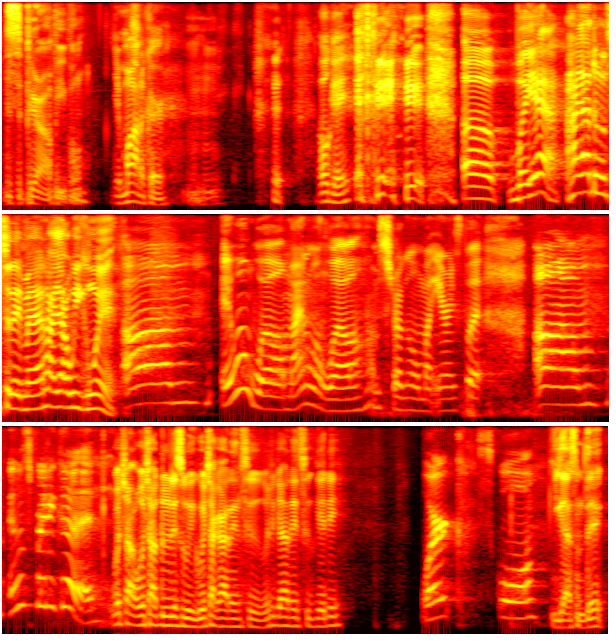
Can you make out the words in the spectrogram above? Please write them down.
disappear on people. Your moniker. Mm-hmm. okay. uh, but yeah, how y'all doing today, man? How y'all week went? Um, it went well. Mine went well. I'm struggling with my earrings, but um, it was pretty good. What y'all what y'all do this week? What y'all got into? What you got into, Giddy? Work, school. You got some dick?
